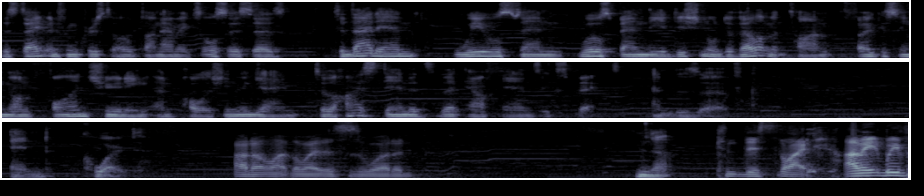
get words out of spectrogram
The statement from Crystal Dynamics also says, To that end, we will spend will spend the additional development time focusing on fine tuning and polishing the game to the high standards that our fans expect and deserve. End quote. I don't like the way this is worded. No. This like I mean we've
